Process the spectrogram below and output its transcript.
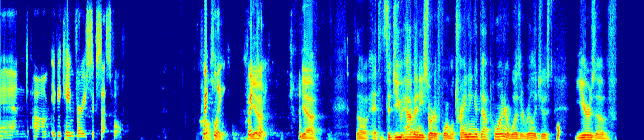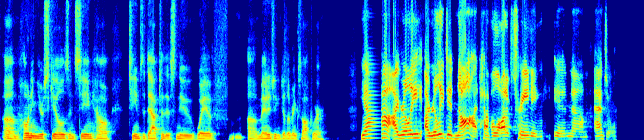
and um, it became very successful quickly awesome. quickly yeah. yeah so so do you have any sort of formal training at that point or was it really just years of um, honing your skills and seeing how teams adapt to this new way of uh, managing and delivering software? Yeah, I really, I really did not have a lot of training in um, Agile.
